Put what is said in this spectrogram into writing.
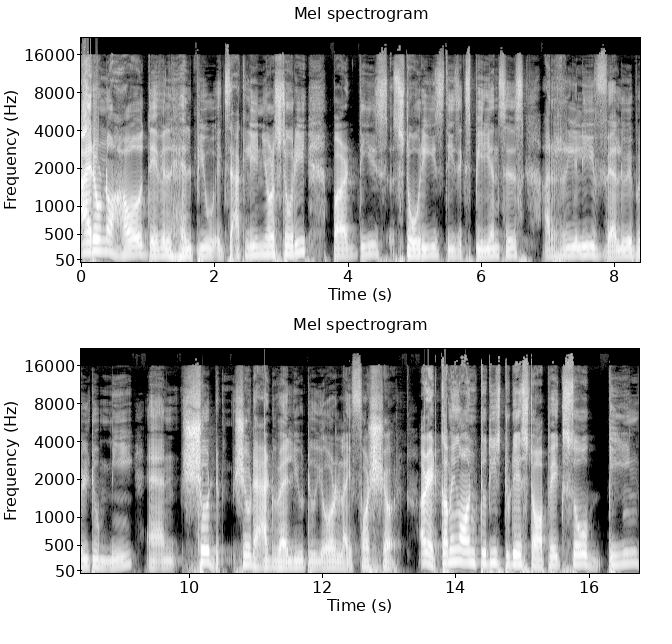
I don't know how they will help you exactly in your story but these stories these experiences are really valuable to me and should should add value to your life for sure. All right coming on to these today's topics. So being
